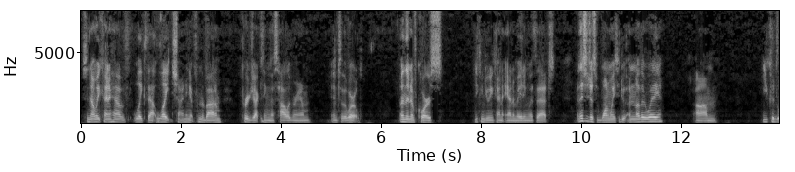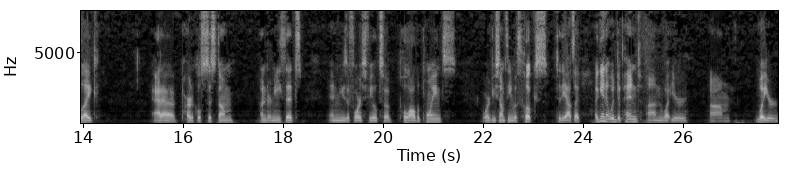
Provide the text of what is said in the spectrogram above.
So now we kind of have like that light shining up from the bottom, projecting this hologram into the world. And then of course, you can do any kind of animating with that. And this is just one way to do it. Another way, um, you could like add a particle system underneath it and use a force field to pull all the points or do something with hooks to the outside. Again, it would depend on what you're um, what you're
